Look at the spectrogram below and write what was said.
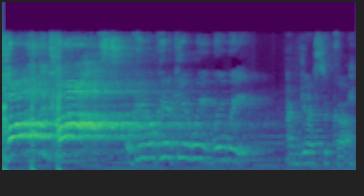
Call the cops! Okay, okay, okay, wait, wait, wait. I'm Jessica.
